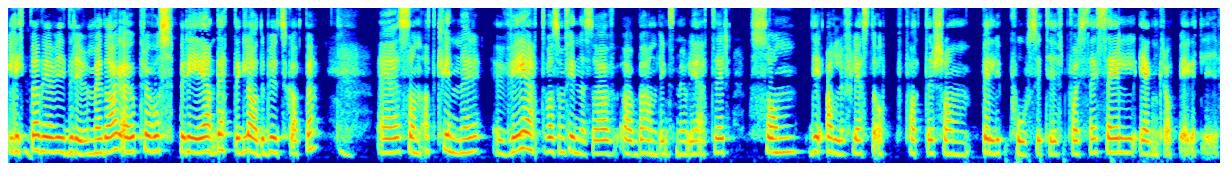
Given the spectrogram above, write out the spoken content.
litt av det vi driver med i dag, er jo å prøve å spre dette glade budskapet. Eh, sånn at kvinner vet hva som finnes av, av, behandlingsmuligheter som de aller fleste oppfatter som veldig positivt for seg selv, egen kropp, eget liv.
